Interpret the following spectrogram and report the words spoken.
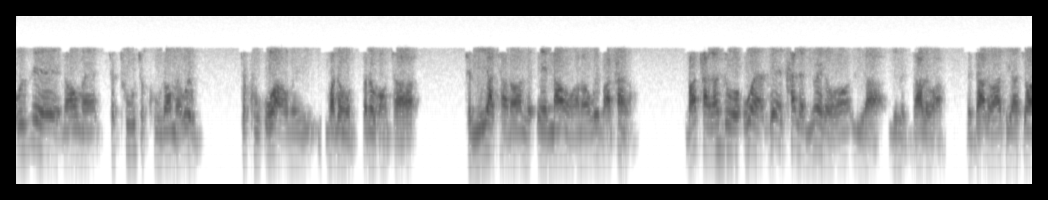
ဝေးတော့မဲချက်ထူးချက်ခူတော့မဲဝေးချက်ခူအိုးအောင်ဘာတော့တော်ကောင်ချာချက်မီးရချာတော့အဲနောင်းအောင်ဝေးဘာထိုင်တော့ဘာထိုင်တော့ဝေးလက်ခက်လက်နှွဲတော့လီကရလက်ဒါလောဒါလောအတီအကျော်လီကစူပါပါဆာမန်နေကြတဲ့ကုကုန်းဝဲဟဲတော့လီလက်ရကုကုန်းတာအဖြုတ်ချာနော်လီလာခါယောချချာဝနီယောရချာ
